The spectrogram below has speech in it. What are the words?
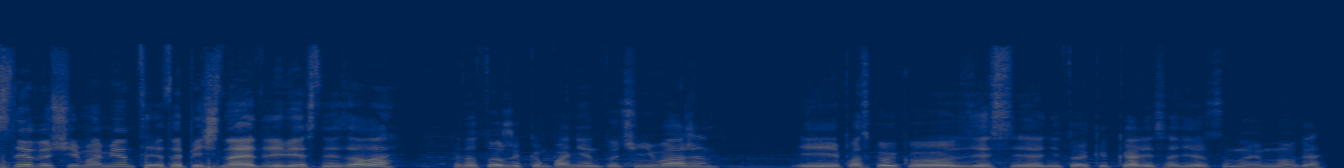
Следующий момент – это печная древесная зола. Это тоже компонент очень важен, и поскольку здесь не только калий содержится, но и много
